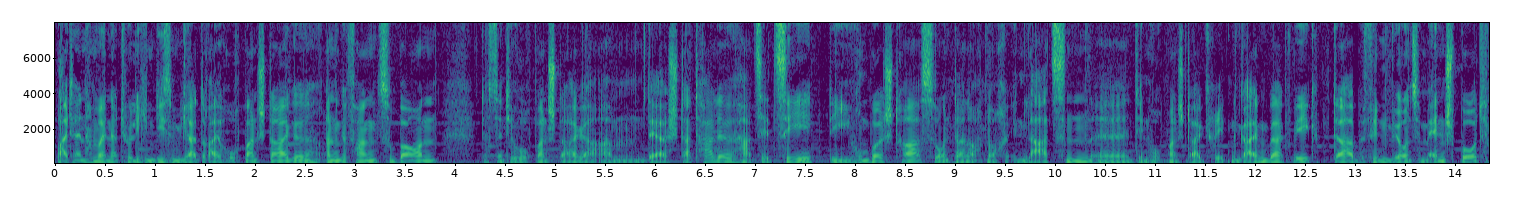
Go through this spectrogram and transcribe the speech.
Weiterhin haben wir natürlich in diesem Jahr drei Hochbahnsteige angefangen zu bauen. Das sind die Hochbahnsteige an der Stadthalle HCC, die Humboldtstraße und dann auch noch in Laatzen äh, den Hochbahnsteig Greten-Galgenberg-Weg. Da befinden wir uns im Endspurt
